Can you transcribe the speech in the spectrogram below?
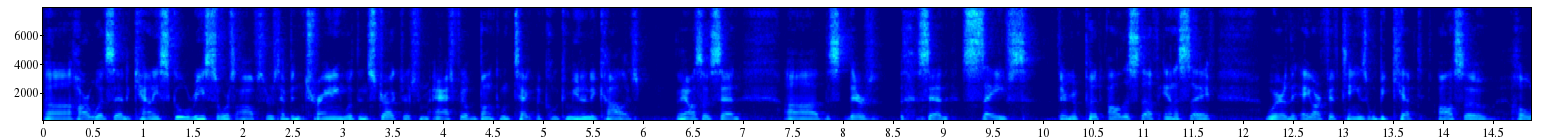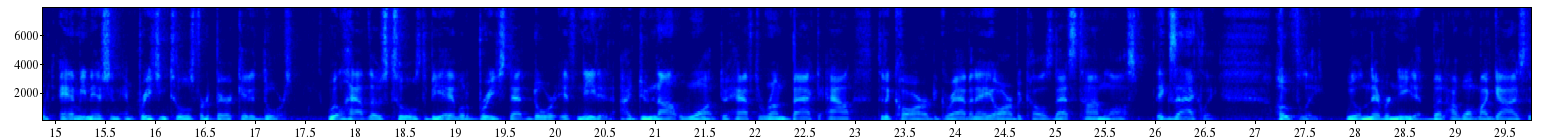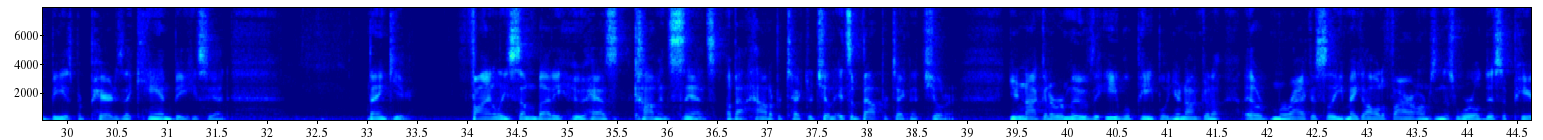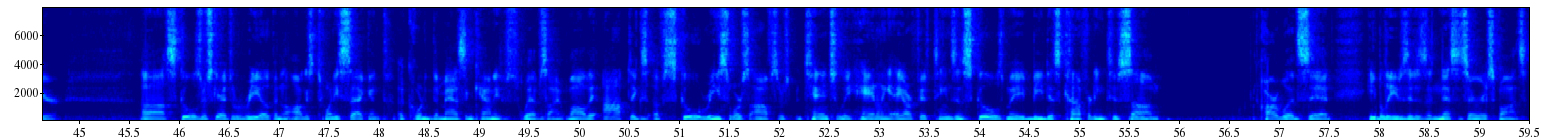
Uh, Harwood said county school resource officers have been training with instructors from Asheville Buncombe Technical Community College. They also said uh, they're said safes. They're going to put all this stuff in a safe where the AR-15s will be kept. Also hold ammunition and breaching tools for the barricaded doors. We'll have those tools to be able to breach that door if needed. I do not want to have to run back out to the car to grab an AR because that's time lost. Exactly. Hopefully, we'll never need it, but I want my guys to be as prepared as they can be, he said. Thank you. Finally, somebody who has common sense about how to protect their children. It's about protecting the children. You're not going to remove the evil people. You're not going to uh, miraculously make all the firearms in this world disappear. Uh, schools are scheduled to reopen on August 22nd, according to Madison County's website. While the optics of school resource officers potentially handling AR 15s in schools may be discomforting to some, Harwood said he believes it is a necessary response.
